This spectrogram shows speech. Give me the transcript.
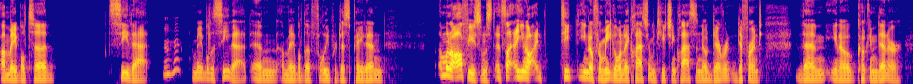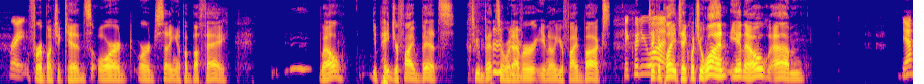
I'm able to see that. Mhm. I'm able to see that, and I'm able to fully participate in. I'm going to offer you some. It's like you know, I teach. You know, for me, going to a classroom and teaching class is no different different than you know cooking dinner Right. for a bunch of kids or or setting up a buffet. Well, you paid your five bits, two bits or whatever, you know, your five bucks. Take what you Take want. Take a plate, take what you want, you know, um, Yeah.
